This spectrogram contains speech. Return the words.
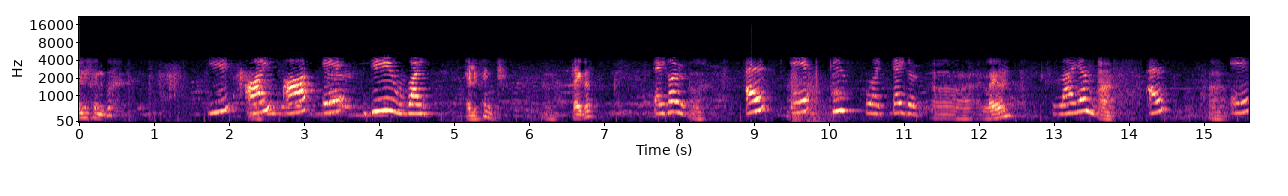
एलिफेंट को। E I R elephant. Hmm. Tiger? Tiger. Uh, L A T for tiger. Uh, lion? Lion. Hmm. Uh, L hmm. A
